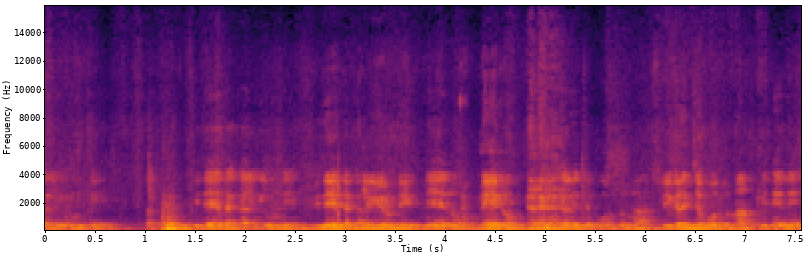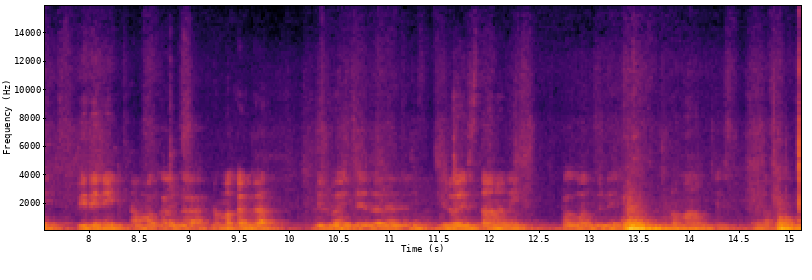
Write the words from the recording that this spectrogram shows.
కలిగి ఉండి విధేయత కలిగి ఉండి విధేయత కలిగి ఉండి నేను నేను స్వీకరించబోతున్న స్వీకరించబోతున్న విధిని విధిని నమ్మకంగా నమ్మకంగా నిర్వహించేదానని నిర్వహిస్తానని భగవంతుని ప్రమాణం చేస్తున్నాను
